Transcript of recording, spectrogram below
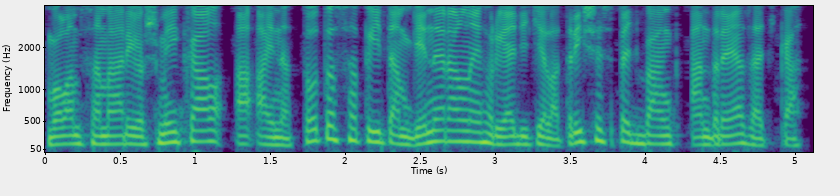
Volám sa Mário Šmíkal a aj na toto sa pýtam generálneho riaditeľa 365 Bank Andreja Zaďka.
